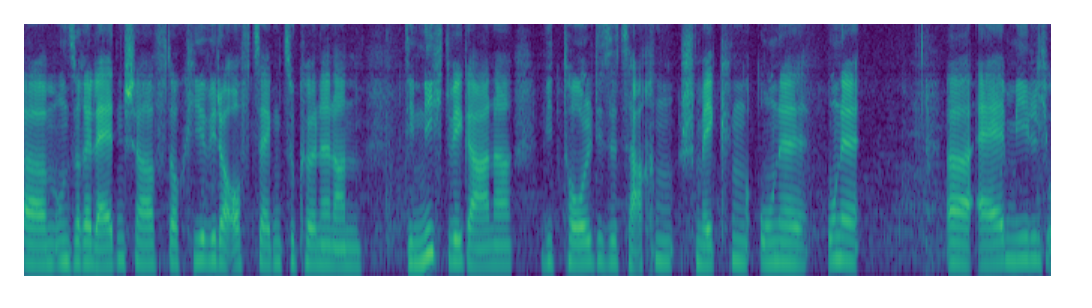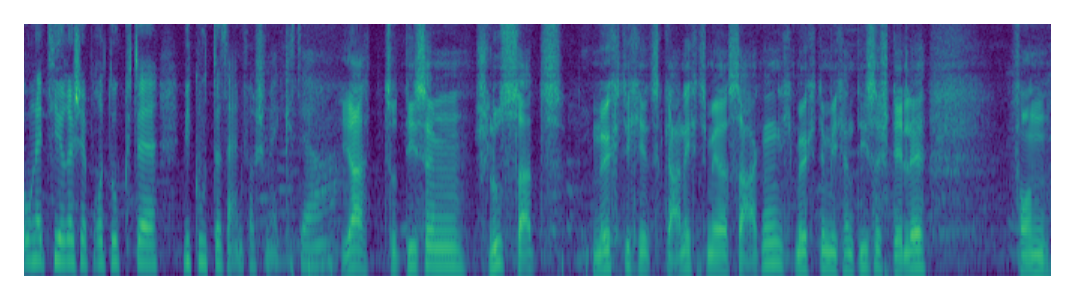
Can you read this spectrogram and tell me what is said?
ähm, unsere Leidenschaft auch hier wieder aufzeigen zu können an die Nicht-Veganer, wie toll diese Sachen schmecken ohne, ohne äh, Ei, Milch, ohne tierische Produkte, wie gut das einfach schmeckt. Ja. ja, zu diesem Schlusssatz möchte ich jetzt gar nichts mehr sagen. Ich möchte mich an dieser Stelle von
